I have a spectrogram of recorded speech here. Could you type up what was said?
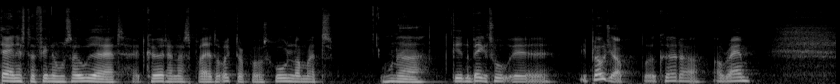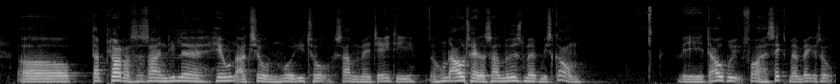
dagen efter finder hun så ud af, at, at Kurt han har spredt rygter på skolen om, at hun har givet dem begge to øh, et blowjob, både Kurt og, og Ram. Og der plotter sig så en lille hævnaktion mod de to sammen med JD. Og hun aftaler så at mødes med dem i skoven ved daggry for at have sex med dem begge to.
